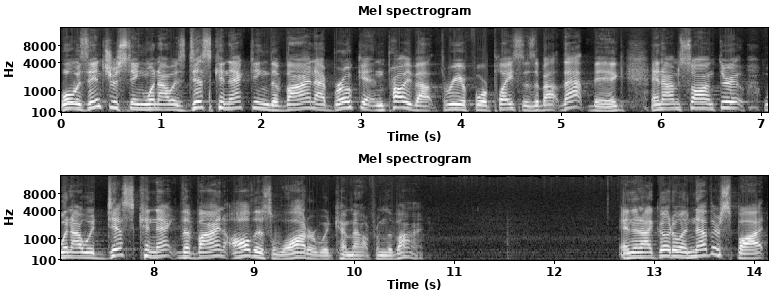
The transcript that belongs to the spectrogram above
What was interesting when I was disconnecting the vine, I broke it in probably about three or four places, about that big, and I'm sawing through it. When I would disconnect the vine, all this water would come out from the vine. And then I'd go to another spot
